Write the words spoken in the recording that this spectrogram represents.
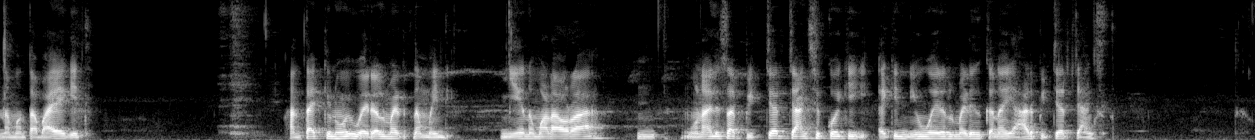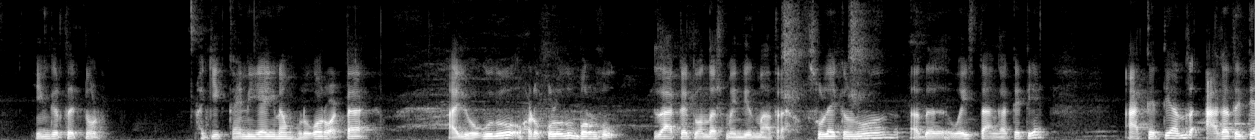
ನಮ್ಮಂಥ ಬಾಯಿ ಆಗೈತಿ. ಅಂತ ಆಕಿನ ಹೋಗಿ ವೈರಲ್ ಮಾಡಿರಿ ನಮ್ಮ ಮಂದಿ. ಏನು ಮಾಡವ್ರ. ಮೊನಾಲಿಸಾ ಪಿಕ್ಚರ್ ಚಾನ್ಸ್ ಸಿಕ್ಕೋಕಿ, ಆಕಿ ನೀವು ವೈರಲ್ ಮಾಡಿದ್ಕನ ಎರಡು ಪಿಕ್ಚರ್ ಚಾನ್ಸ್ ಹಿಂಗಿರ್ತೈತಿ ನೋಡು. ಆಕಿ ಕಣ್ಣಿಗಾಗಿ ನಮ್ಮ ಹುಡುಗರು ಒಟ್ಟ ಅಲ್ಲಿ ಹೋಗೋದು ಹೊಡ್ಕೊಳ್ಳೋದು ಬರೋದು. ಇದು ಆಕೈತಿ ಒಂದಷ್ಟು ಮಂದಿದು ಮಾತ್ರ. ಸುಳ್ಯಾಕನು ಅದು ವಯಸ್ಸು ಹಂಗೆ ಆಕೈತಿ ಅಂದ್ರೆ ಆಗತೈತಿ.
